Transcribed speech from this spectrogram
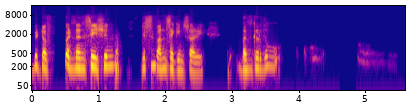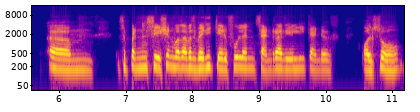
bit of pronunciation. Just one second, sorry. Ban kar do. Um, so pronunciation was I was very careful, and Sandra really kind of also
